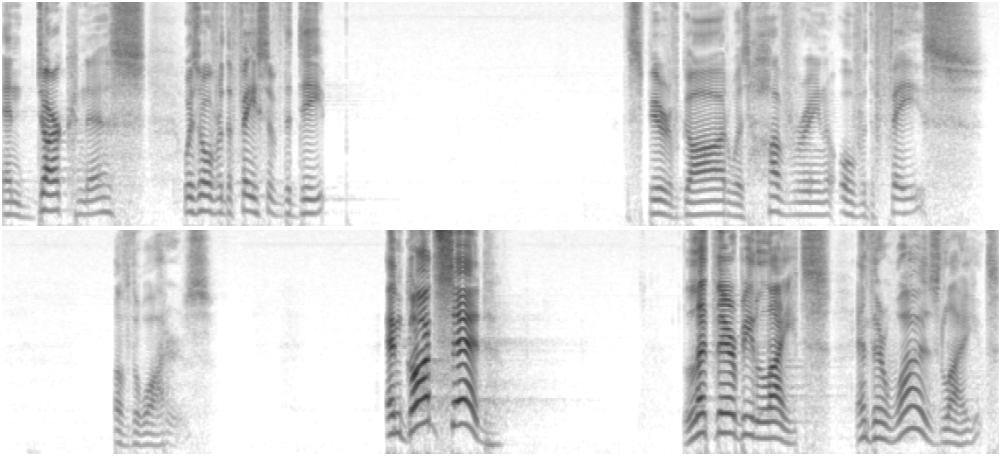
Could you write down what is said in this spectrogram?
And darkness was over the face of the deep. The Spirit of God was hovering over the face of the waters. And God said, Let there be light. And there was light.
